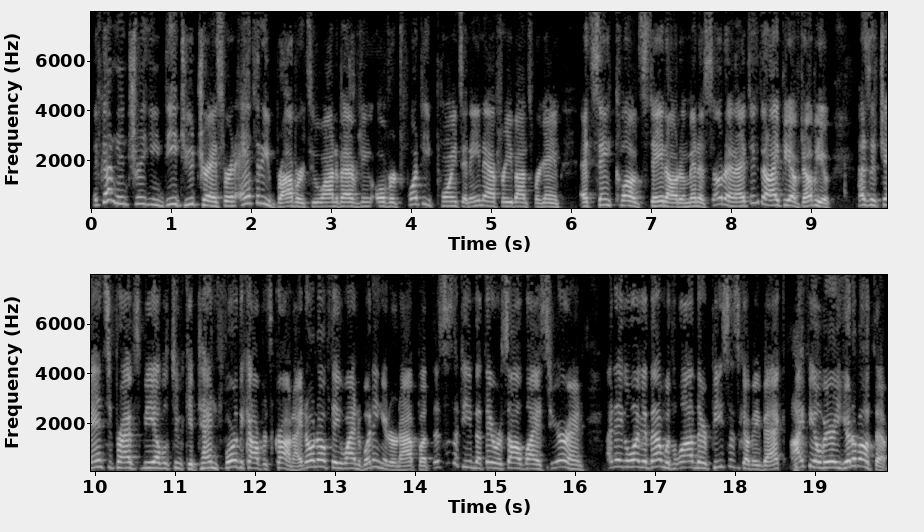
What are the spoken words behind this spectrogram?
they've got an intriguing D2 transfer and Anthony Roberts, who wound up averaging over 20 points and eight and a half rebounds per game at St. Cloud State out in Minnesota. And I think that IPFW has a chance to perhaps be able to contend for the conference crown. I don't know if they wind up winning it or not, but this is a team that they were solid last year. And I take a look at them with a lot of their pieces coming back. I feel very good about them.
